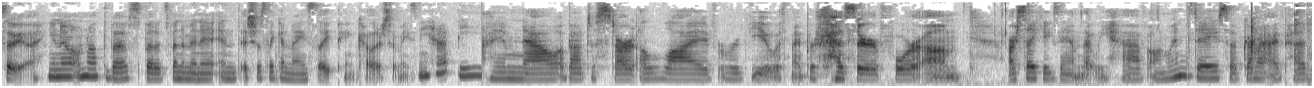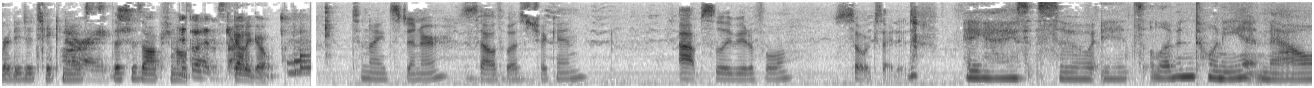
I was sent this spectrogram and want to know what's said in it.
so yeah, you know, I'm not the best, but it's been a minute and it's just like a nice light pink color, so it makes me happy. I am now about to start a live review with my professor for um, our psych exam that we have on Wednesday. So I've got my iPad ready to take notes. right. This is optional. Go ahead and start. Gotta go. Tonight's dinner, Southwest chicken. Absolutely beautiful. So excited. Hey guys, so it's 11:20 now.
